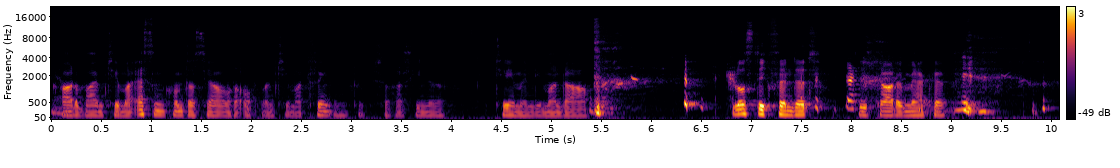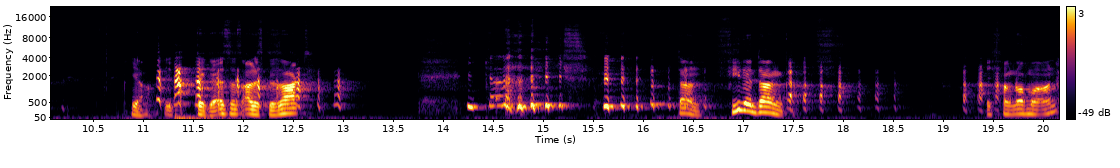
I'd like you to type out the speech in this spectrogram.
Gerade beim Thema Essen kommt das ja oder auch beim Thema Trinken. Da gibt es ja verschiedene Themen, die man da lustig findet, wie ich gerade merke. Ja, ich denke, es ist alles gesagt. Ich kann das nicht. Dann vielen Dank. Ich fange nochmal an.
